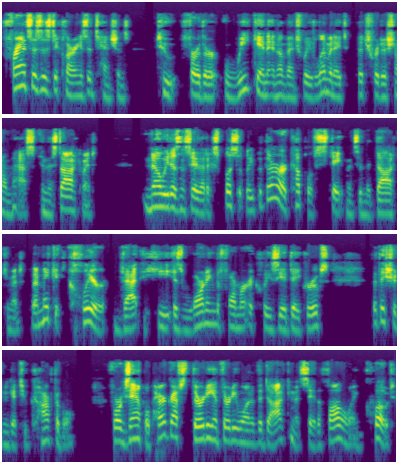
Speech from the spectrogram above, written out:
Francis is declaring his intentions to further weaken and eventually eliminate the traditional Mass in this document. No, he doesn't say that explicitly, but there are a couple of statements in the document that make it clear that he is warning the former Ecclesia Dei groups that they shouldn't get too comfortable. For example, paragraphs 30 and 31 of the document say the following, quote,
